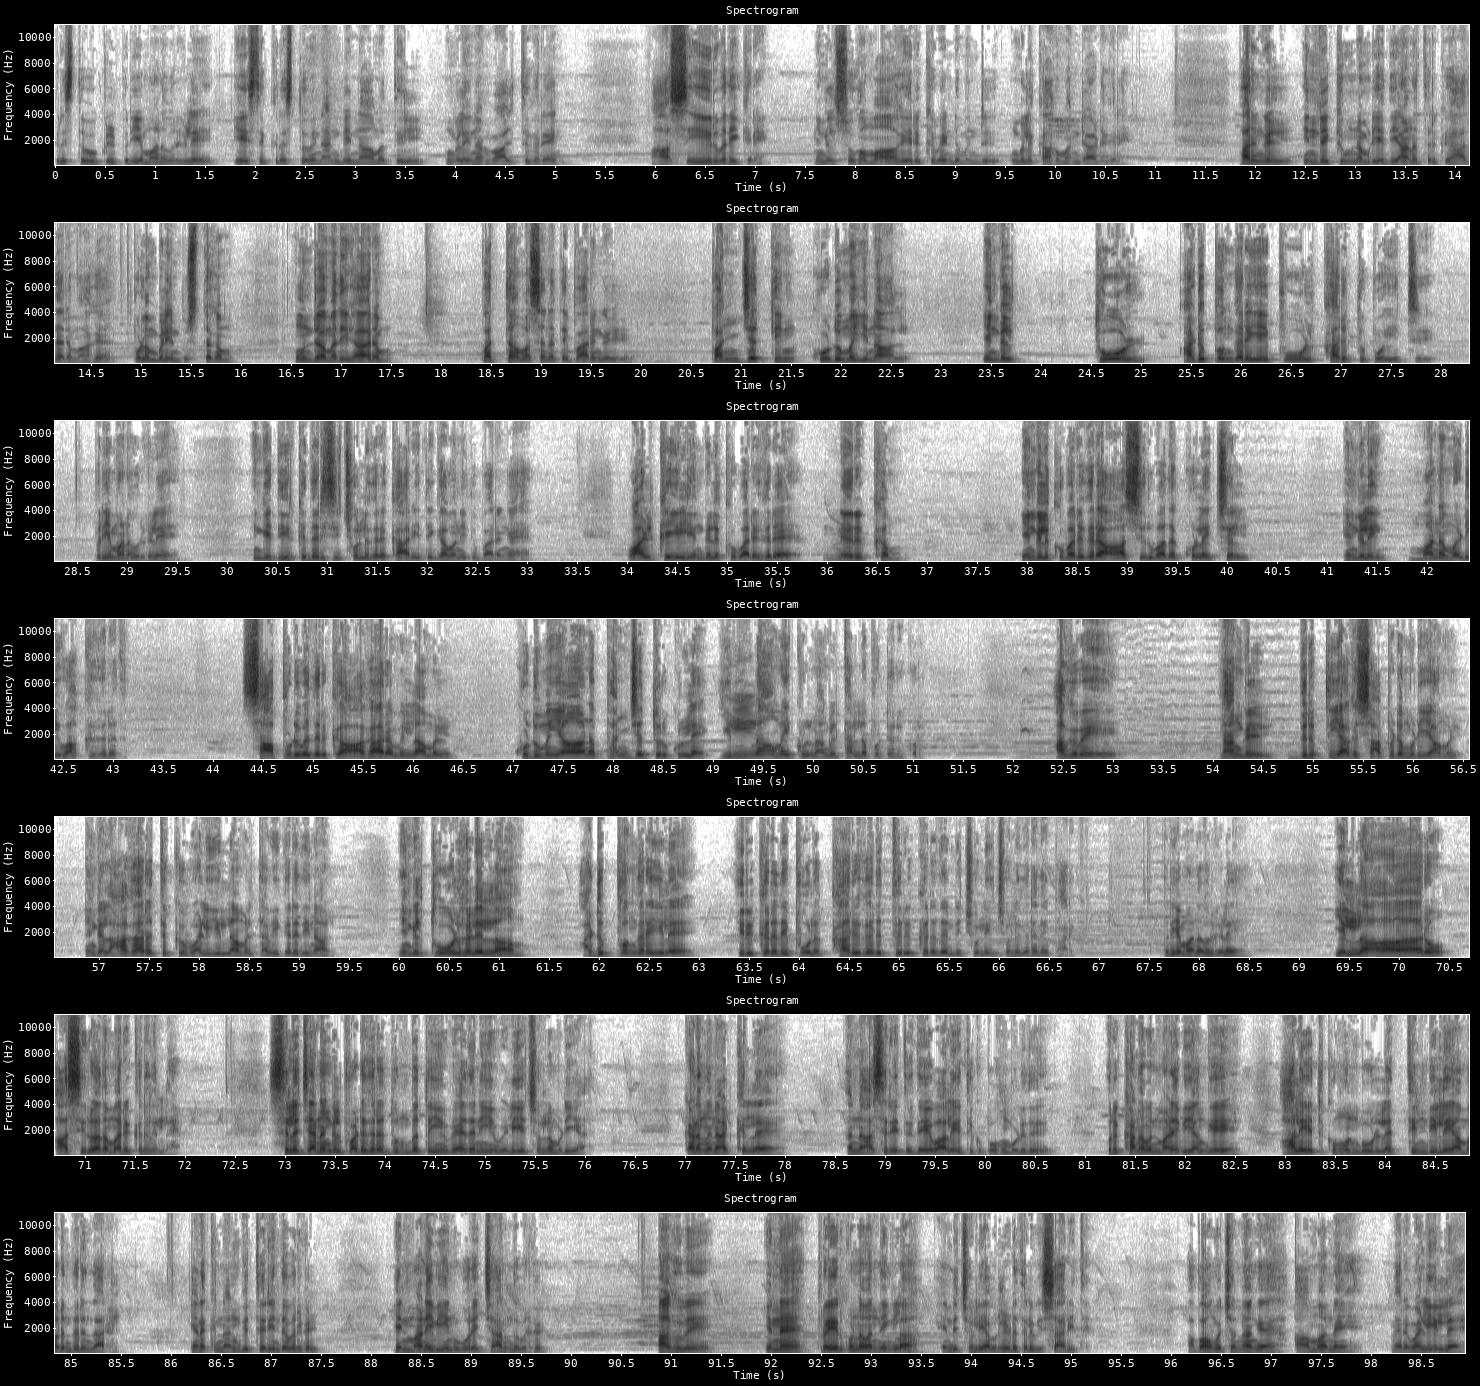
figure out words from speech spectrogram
கிறிஸ்துவுக்குள் பிரியமானவர்களே இயேசு கிறிஸ்துவின் அன்பின் நாமத்தில் உங்களை நான் வாழ்த்துகிறேன் ஆசீர்வதிக்கிறேன். நீங்கள் சுகமாக இருக்க வேண்டும் என்று உங்களுக்காக மன்றாடுகிறேன். பாருங்கள் இன்றைக்கும் நம்முடைய தியானத்திற்கு ஆதாரமாக புலம்பலின் புஸ்தகம் மூன்றாம் அதிகாரம் பத்தாம் வசனத்தை பாருங்கள். பஞ்சத்தின் கொடுமையினால் எங்கள் தோல் அடுப்பங்கரையைப் போல் கருத்து போயிற்று. பிரியமானவர்களே இங்கே தீர்க்கதரிசி சொல்லுகிற காரியத்தை கவனித்து பாருங்க. வாழ்க்கையில் எங்களுக்கு வருகிற நெருக்கம் எங்களுக்கு வருகிற ஆசீர்வாத குலைச்சல் எங்களை மனமடிவாக்குகிறது. சாப்பிடுவதற்கு ஆகாரம் இல்லாமல் கொடுமையான பஞ்சத்திற்குள்ள இல்லாமைக்குள் நாங்கள் தள்ளப்பட்டு இருக்கிறோம் ஆகவே நாங்கள் திருப்தியாக சாப்பிட முடியாமல் எங்கள் ஆகாரத்துக்கு வழி இல்லாமல் தவிக்கிறதினால் எங்கள் தோள்கள் எல்லாம் அடுப்பங்கரையில் இருக்கிறதைப் போல கருகருத்து இருக்கிறது என்று சொல்லி சொல்லுகிறதை பாருங்கள் பிரியமானவர்களே எல்லாரும் ஆசீர்வாதமாக இருக்கிறது இல்லை சில ஜனங்கள் படுகிற துன்பத்தையும் வேதனையும் வெளியே சொல்ல முடியாது. கடந்த நாட்களில் நான் ஆசிரியத்து தேவாலயத்துக்கு போகும் பொழுது ஒரு கணவன் மனைவி அங்கே ஆலயத்துக்கு முன்பு உள்ள திண்டிலே அமர்ந்திருந்தார்கள். எனக்கு நன்கு தெரிந்தவர்கள் என் மனைவியின் ஊரை சார்ந்தவர்கள். ஆகவே என்ன ப்ரேயர் பண்ண வந்தீங்களா? என்று சொல்லி அவர்களிடத்தில் விசாரித்தேன். அப்போ அவங்க சொன்னாங்க ஆமாண்ணே வேறு வழி இல்லை.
